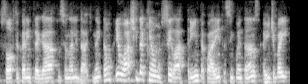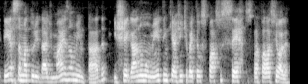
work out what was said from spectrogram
software, eu quero entregar a funcionalidade, né? Então, eu acho que daqui a uns, sei lá, 30, 40, 50 anos, a gente vai ter essa maturidade mais aumentada e chegar no momento em que a gente vai ter os passos certos para falar assim, olha,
